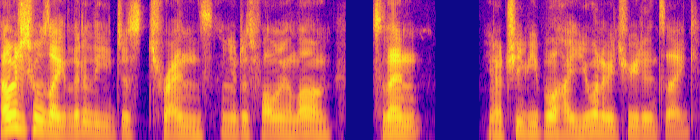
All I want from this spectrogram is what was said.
elementary school is like literally just trends, and you're just following along. So then, you know, treat people how you want to be treated. It's like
